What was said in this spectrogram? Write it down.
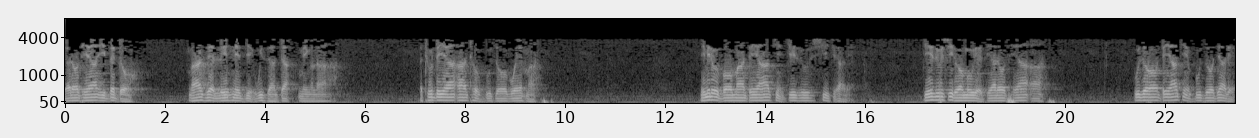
ရတော်ဘုရားဤတက်တော်54နှစ်ပြည့်ဝိဇာတမင်္ဂလာအထုတရားအားထုတ်ပူဇော်ပွဲမှာ မိမိတို့ပေါ်မှာတရားဖြင့်ကျေးဇူးရှိကြတယ်ကျေးဇူးရှိတော်မူတဲ့တရားတော်ဘုရားအားပူဇော်တရားဖြင့်ပူဇော်ကြတဲ့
